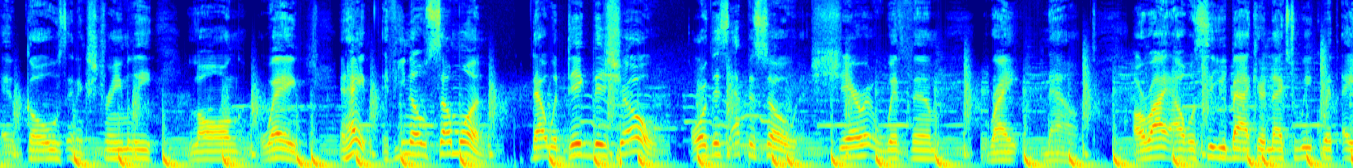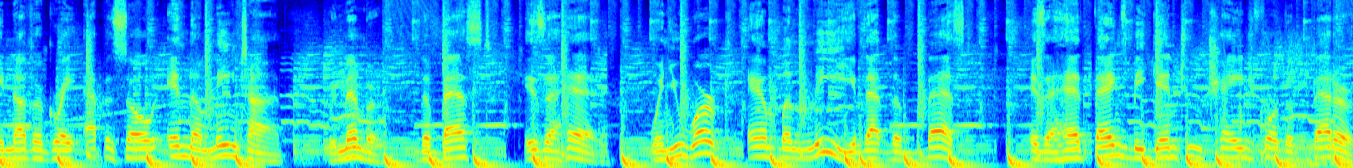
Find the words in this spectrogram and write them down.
It goes an extremely long way. And hey, if you know someone that would dig this show or this episode, share it with them right now. All right, I will see you back here next week with another great episode. In the meantime, remember the best is ahead. When you work and believe that the best is ahead, things begin to change for the better.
